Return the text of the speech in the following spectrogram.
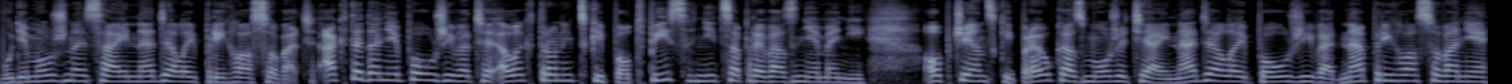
bude možné sa aj naďalej prihlasovať. Ak teda nepoužívate elektronický podpis, nič sa pre vás nemení. Občiansky preukaz môžete aj naďalej používať na prihlasovanie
